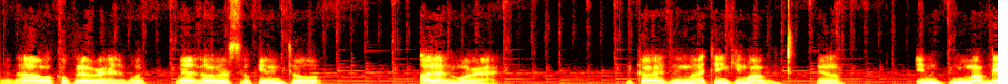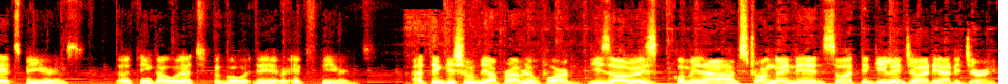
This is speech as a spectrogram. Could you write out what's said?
You know, a couple of rounds, but right now just looking into Alan Moran. Because him, I think him have, you know, him, have the experience. So I think I would have to go with the experience. I think it shouldn't be a problem for him. He's always coming on stronger in the end, so I think he'll enjoy the, the journey.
